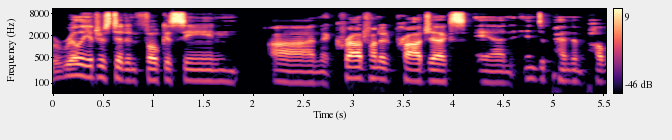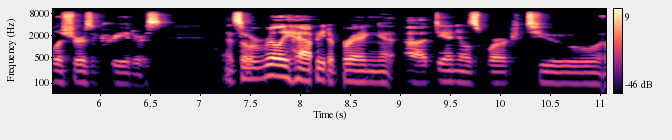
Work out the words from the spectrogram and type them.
We're really interested in focusing on crowd-funded projects and independent publishers and creators. And so, we're really happy to bring uh, Daniel's work to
